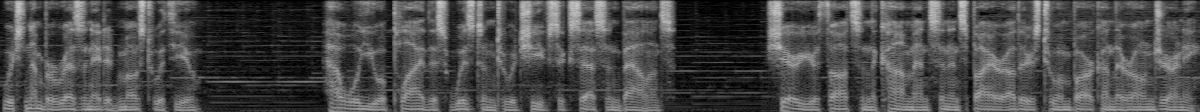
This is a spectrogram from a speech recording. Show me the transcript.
Which number resonated most with you? How will you apply this wisdom to achieve success and balance? Share your thoughts in the comments and inspire others to embark on their own journey.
